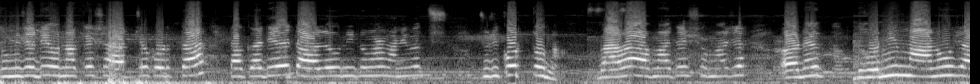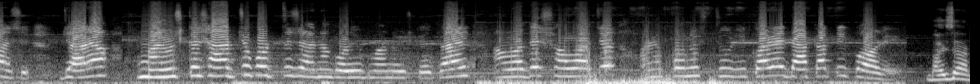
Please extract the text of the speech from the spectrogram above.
তুমি যদি ওনাকে সাহায্য করতা টাকা দিয়ে তাহলে উনি তোমার মানিব্যাগ চুরি করতো না। বাবা আমাদের সমাজে অনেক ধনী মানুষ আছে যারা মানুষকে সাহায্য করতে চায় না গরিব মানুষকে। তাই আমাদের সমাজে অনেক মানুষ চুরি করে ডাকাতি করে। ভাইজান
